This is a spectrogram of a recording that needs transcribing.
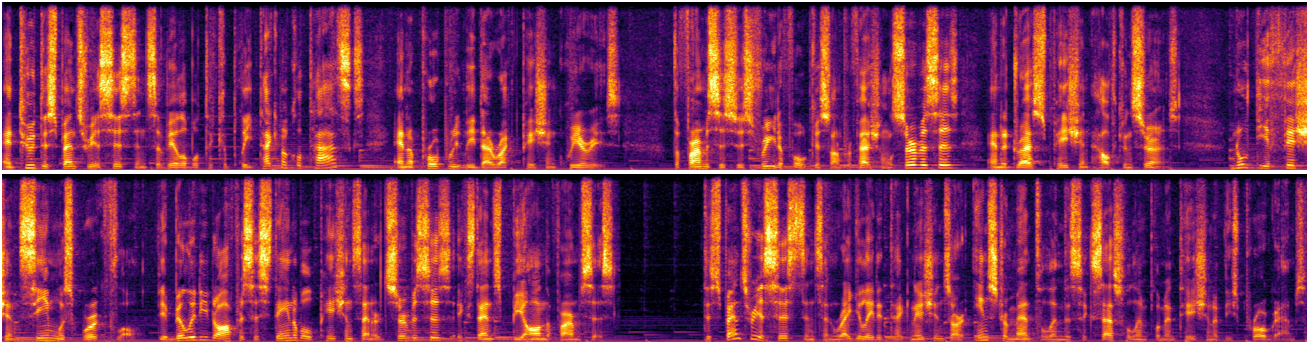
and two dispensary assistants available to complete technical tasks and appropriately direct patient queries. The pharmacist is free to focus on professional services and address patient health concerns. Note the efficient, seamless workflow. The ability to offer sustainable, patient centered services extends beyond the pharmacist. Dispensary assistants and regulated technicians are instrumental in the successful implementation of these programs.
